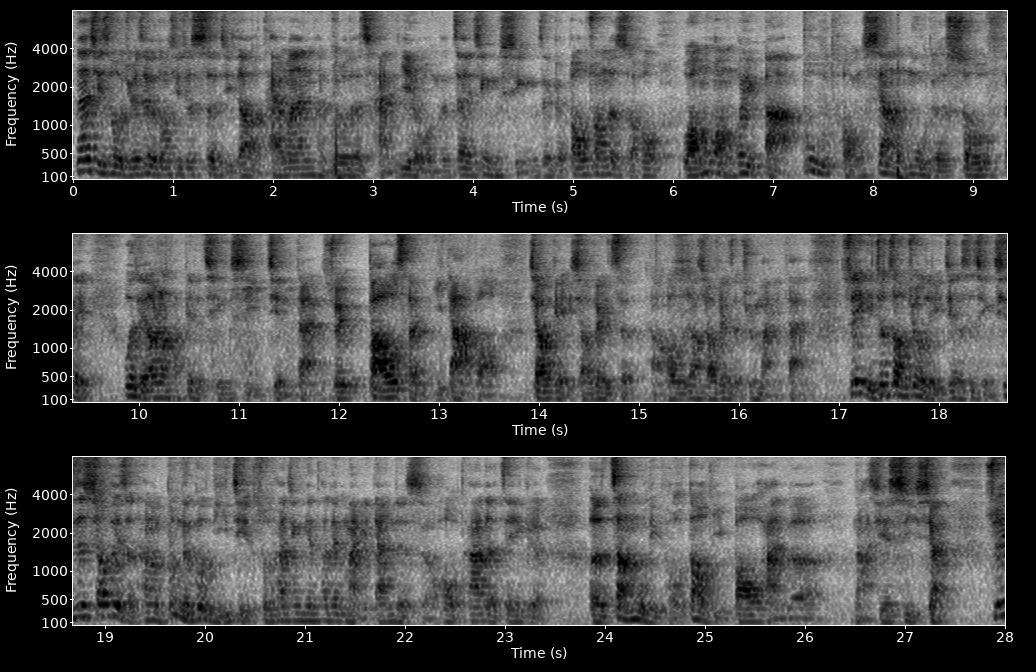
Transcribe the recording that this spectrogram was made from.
那其实我觉得这个东西就涉及到台湾很多的产业，我们在进行这个包装的时候，往往会把不同项目的收费，为了要让它变得清晰简单，所以包成一大包交给消费者，然后让消费者去买单。所以也就造就了一件事情，其实消费者他们不能够理解说他今天他在买单的时候，他的这个呃账目里头到底包含了哪些细项。所以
